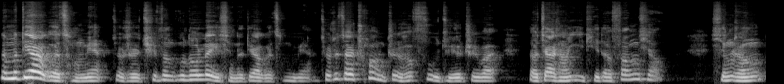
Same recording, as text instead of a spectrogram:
那么第二个层面就是区分公投类型的第二个层面，就是在创制和复决之外，要加上议题的方向，形成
